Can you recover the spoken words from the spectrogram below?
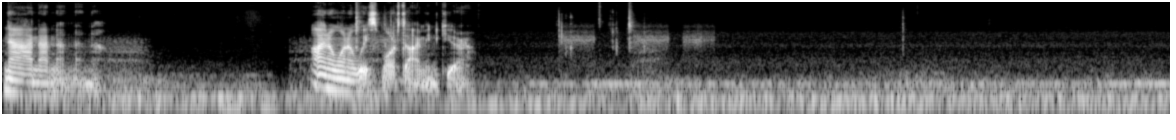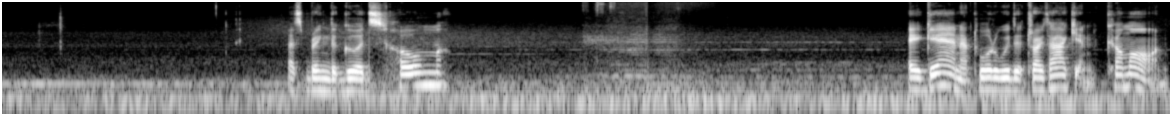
Nah, nah, nah, nah, nah. I don't want to waste more time in here. Let's bring the goods home. Again at war with the Tri-Tachyon, come on.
